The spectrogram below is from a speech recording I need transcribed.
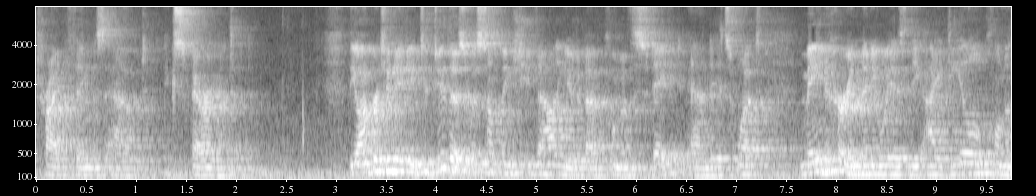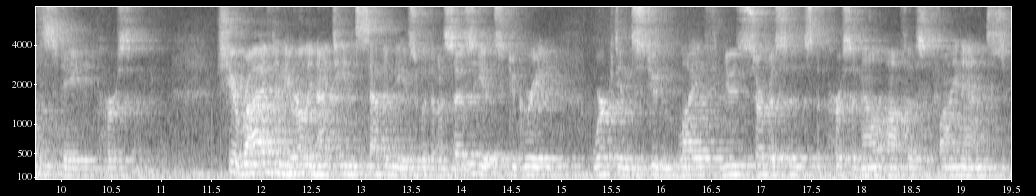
tried things out, experimented. The opportunity to do this was something she valued about Plymouth State, and it's what made her, in many ways, the ideal Plymouth State person. She arrived in the early 1970s with an associate's degree, worked in student life, news services, the personnel office, finance,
